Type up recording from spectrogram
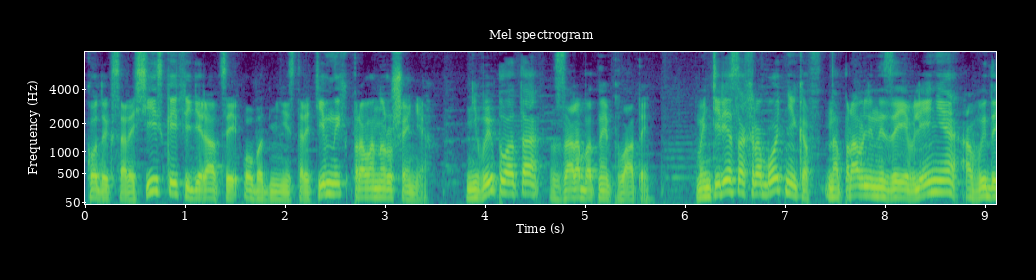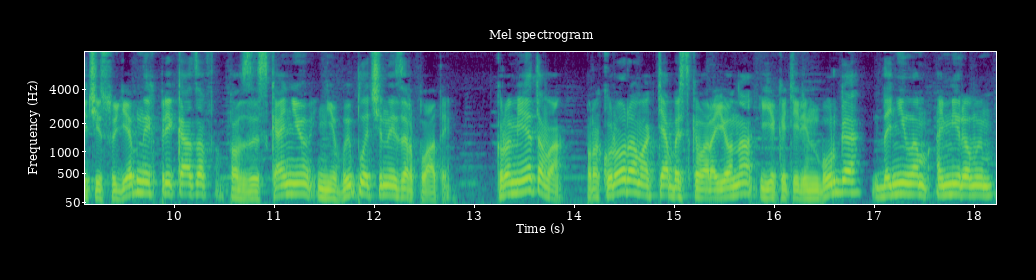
Кодекса Российской Федерации об административных правонарушениях. Невыплата заработной платы. В интересах работников направлены заявления о выдаче судебных приказов по взысканию невыплаченной зарплаты. Кроме этого, прокурором Октябрьского района Екатеринбурга Данилом Амировым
